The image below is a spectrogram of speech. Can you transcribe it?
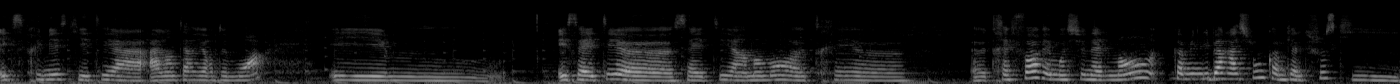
exprimer ce qui était à, l'intérieur de moi. Et, hum, et ça, a été, ça a été un moment très, très fort émotionnellement, comme une libération, comme quelque chose qui,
